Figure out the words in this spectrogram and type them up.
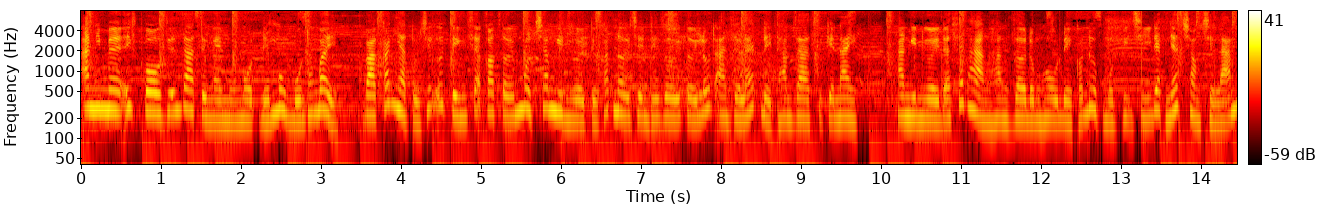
Anime Expo diễn ra từ ngày mùng 1 đến mùng 4 tháng 7 và các nhà tổ chức ước tính sẽ có tới 100.000 người từ khắp nơi trên thế giới tới Los Angeles để tham gia sự kiện này. Hàng nghìn người đã xếp hàng hàng giờ đồng hồ để có được một vị trí đẹp nhất trong triển lãm.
